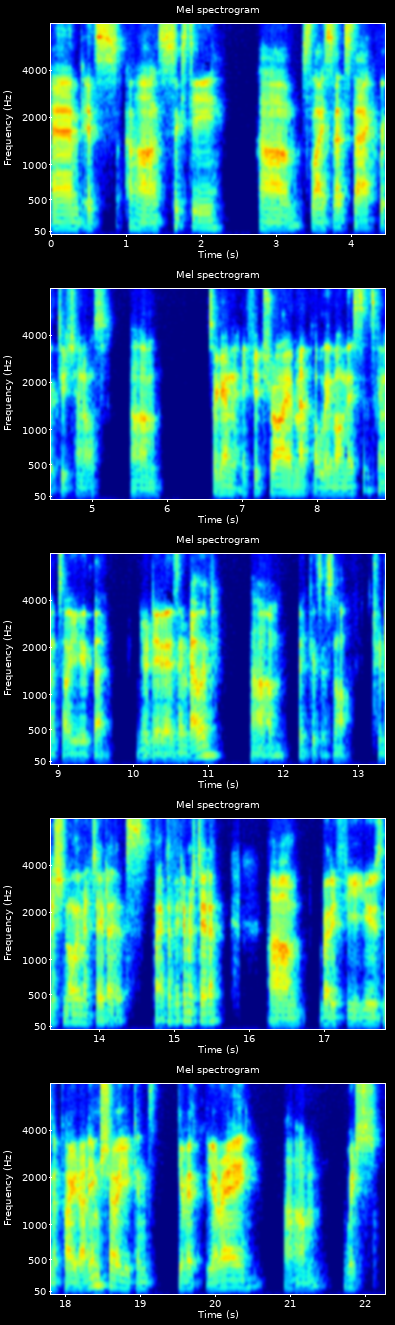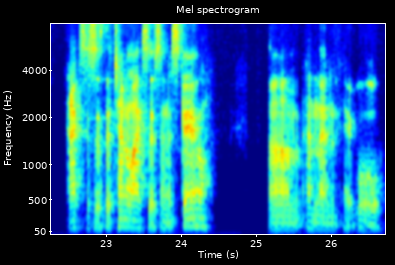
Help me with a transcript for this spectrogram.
and it's uh, 60 um, slice Z stack with two channels. Um, so again, if you try matplotlib on this, it's going to tell you that your data is invalid um, because it's not traditional image data, it's scientific image data. Um, but if you use Napari.imshow, you can give it the array, um, which accesses the channel axis and a scale, um, and then it will.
